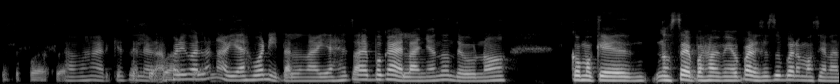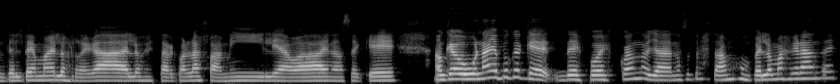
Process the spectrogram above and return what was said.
¿Qué se puede hacer? Vamos a ver qué se celebran. Pero igual hacer? la Navidad es bonita. La Navidad es esa época del año en donde uno, como que, no sé, pues a mí me parece súper emocionante el tema de los regalos, estar con la familia, vaina, no sé qué. Aunque hubo una época que después, cuando ya nosotros estábamos un pelo más grande,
